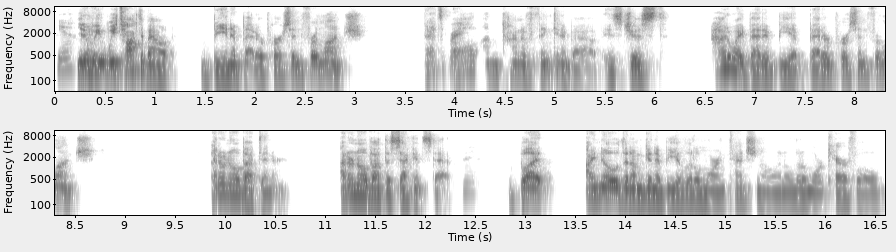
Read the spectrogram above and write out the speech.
Yeah. you know we, we talked about being a better person for lunch that's Right. all i'm kind of thinking about is just how do i better be a better person for lunch i don't know about dinner i don't know about the second step Right. but i know that i'm going to be a little more intentional and a little more careful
